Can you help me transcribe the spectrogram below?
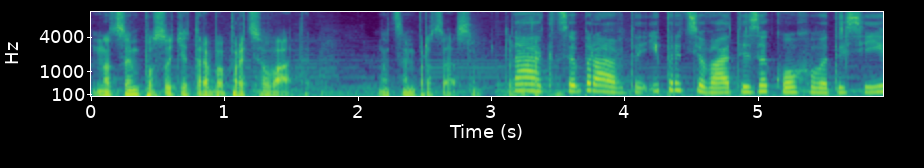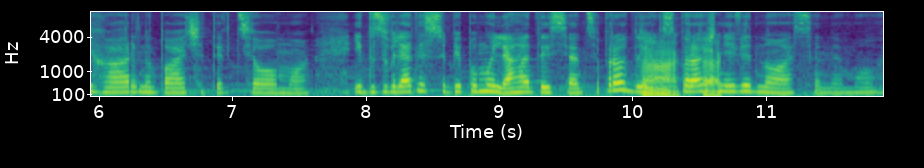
над цим, по суті, треба працювати над цим процесом. Тобі Так, це правда. І працювати, і закохуватися, і гарно бачити в цьому, і дозволяти собі помилятися. Це правда Так, справжні відносини, мови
